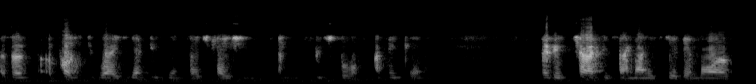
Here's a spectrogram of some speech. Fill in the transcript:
as a, a positive way to get people into education and through sport. I think. Uh, maybe charity is something I need to do a bit more of.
